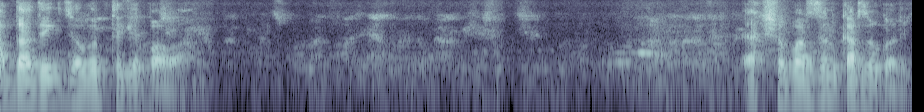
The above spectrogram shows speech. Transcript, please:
আধ্যাত্মিক জগৎ থেকে পাওয়া। একশো পার্সেন্ট কার্যকরী।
